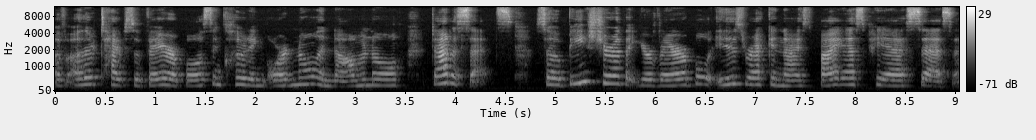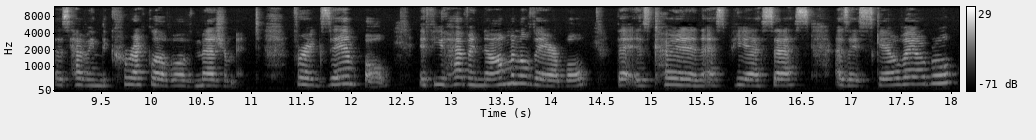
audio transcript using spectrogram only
of other types of variables, including ordinal and nominal data sets. So be sure that your variable is recognized by SPSS as having the correct level of measurement. For example, if you have a nominal variable that is coded in SPSS as a scale variable,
